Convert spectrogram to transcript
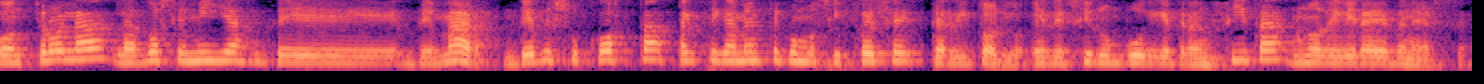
controla las 12 millas de, mar desde su costa prácticamente como si fuese territorio, es decir, un buque que transita no debiera detenerse.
